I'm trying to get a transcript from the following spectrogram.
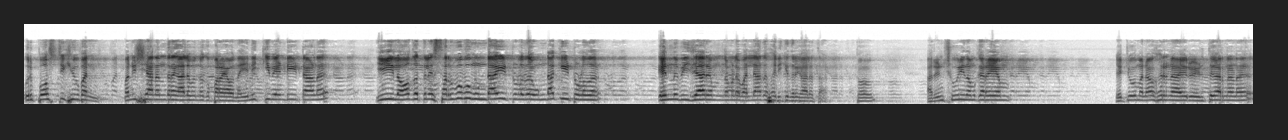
ഒരു പോസ്റ്റ് ഹ്യൂമൻ മനുഷ്യാനന്തര കാലം എന്നൊക്കെ പറയാവുന്ന. എനിക്ക് വേണ്ടിയിട്ടാണ് ഈ ലോകത്തിലെ സർവവും ഉണ്ടായിട്ടുള്ളത് ഉണ്ടാക്കിയിട്ടുള്ളത് എന്ന് വിചാരം നമ്മളെ വല്ലാതെ ഭരിക്കുന്ന ഒരു കാലത്താണ്. ഇപ്പോ അരുൺ ശൂരി നമുക്കറിയാം. ഏറ്റവും മനോഹരനായ ഒരു എഴുത്തുകാരനാണ്.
